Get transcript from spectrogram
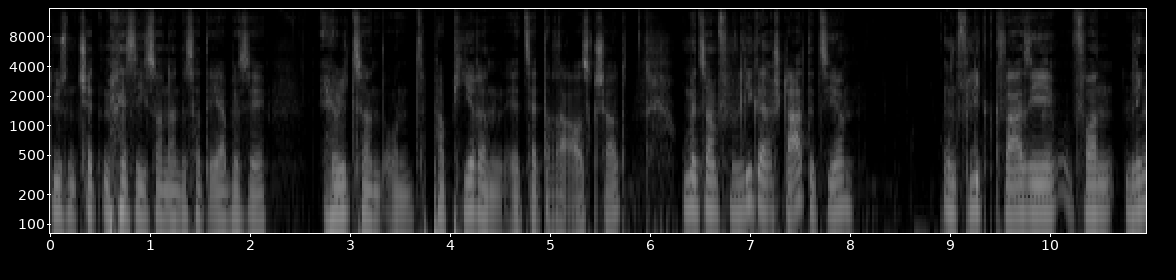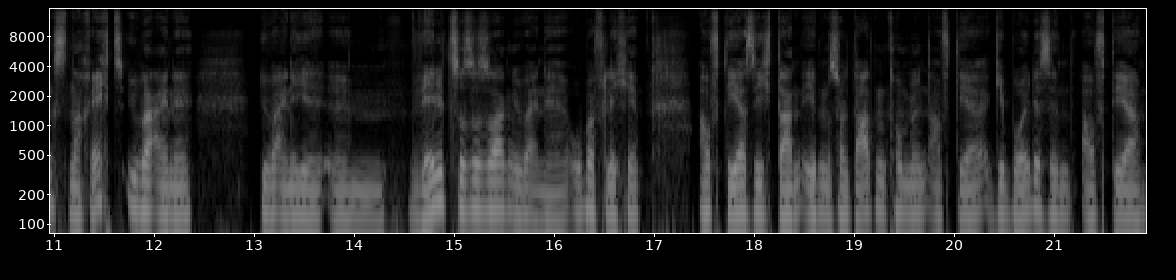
düsenjetmäßig, sondern das hat eher ein bisschen hölzern und Papieren etc. ausgeschaut. Und mit so einem Flieger startet ihr und fliegt quasi von links nach rechts über eine über eine ähm, Welt sozusagen, über eine Oberfläche, auf der sich dann eben Soldaten tummeln, auf der Gebäude sind, auf der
